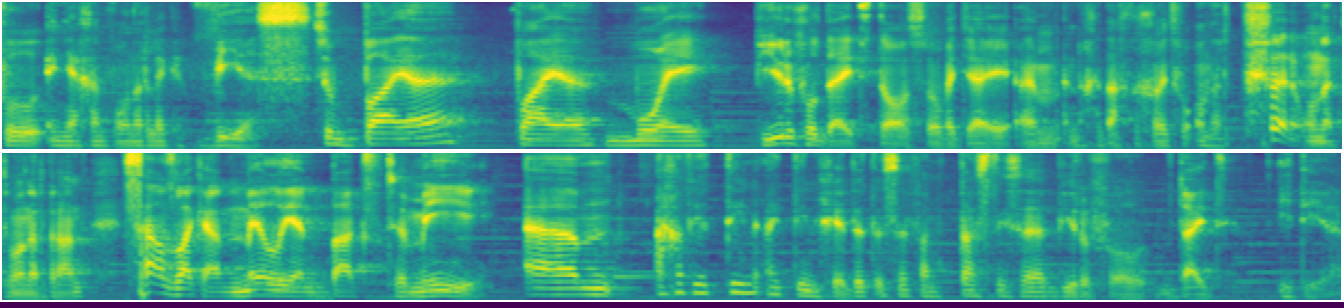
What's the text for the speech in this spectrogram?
voel en jy gaan wonderlik wees. So baie baie mooi beautiful date daarso wat jy um, in gedagte gehou het vir onder vir onder 200 rand. Sounds like a million bucks to me. Ehm um, ek gaan vir jou 10 uit 10 gee. Dit is 'n fantastiese beautiful date idee.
